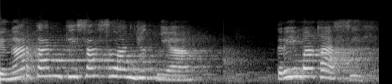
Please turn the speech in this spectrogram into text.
Dengarkan kisah selanjutnya. Terima kasih.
